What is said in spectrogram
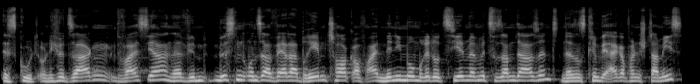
Ist gut. Und ich würde sagen, du weißt ja, ne, wir müssen unser Werder Bremen-Talk auf ein Minimum reduzieren, wenn wir zusammen da sind. Ne, sonst kriegen wir Ärger von den Stammis.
